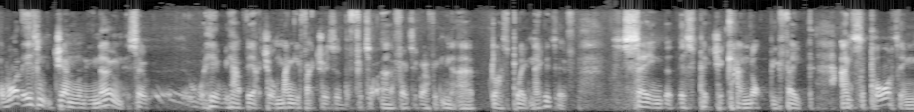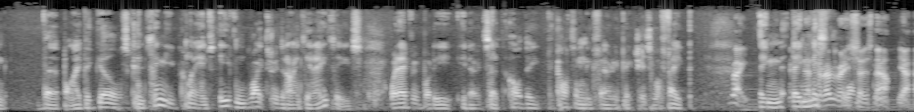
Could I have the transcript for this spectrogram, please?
What isn't generally known, so uh, here we have the actual manufacturers of the photo- uh, photographic uh, glass plate negative saying that this picture cannot be faked and supporting thereby the girls' continued claims even right through the 1980s when everybody you know said oh the, the Cottingley fairy pictures were fake Right. they, they That's missed what everybody one- says now. Yeah.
